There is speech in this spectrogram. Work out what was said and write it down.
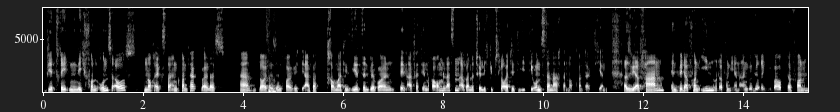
wir treten nicht von uns aus noch extra in Kontakt, weil das Ja, Leute ja. sind häufig, die einfach traumatisiert sind. Wir wollen denen einfach den Raum lassen, aber natürlich gibt es Leute, die, die uns danach dann noch kontaktieren. Also wir erfahren entweder von ihnen oder von ihren Angehörigen überhaupt davon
